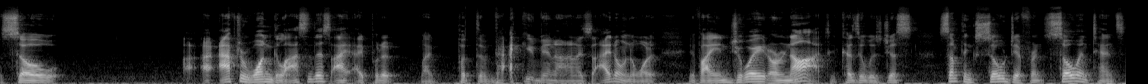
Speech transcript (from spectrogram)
So I, after one glass of this, I, I, put it, I put the Vacu Vin on. And I said, I don't know what if I enjoy it or not because it was just something so different, so intense.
